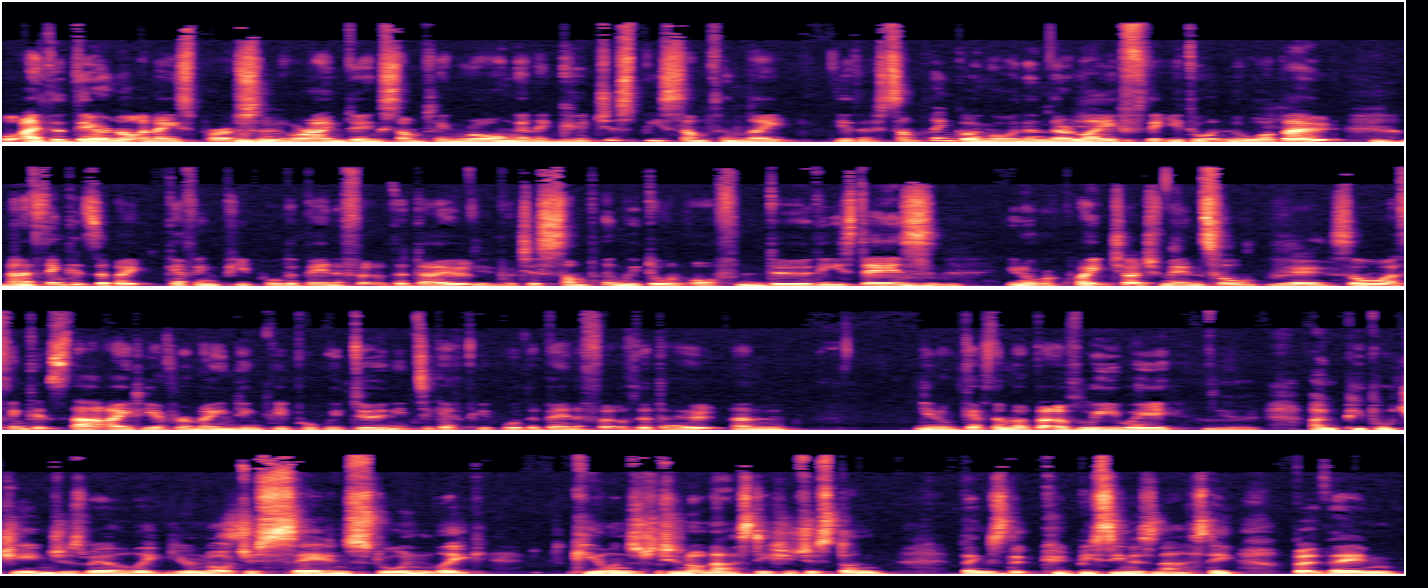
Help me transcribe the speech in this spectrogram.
well, either they're not a nice person mm-hmm. or I'm doing something wrong. And mm-hmm. it could just be something like either something going on in their yeah. life that you don't know about. Mm-hmm. And I think it's about giving people the benefit of the doubt, yeah. which is something we don't often do these days. Mm-hmm. You know, we're quite judgmental. Yeah. So I think it's that idea of reminding people we do need to give people the benefit of the doubt and you know give them a bit of leeway yeah and people change as well like you're not just set in mm-hmm. stone like Caylin's she's not nasty she's just done things that could be seen as nasty but then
